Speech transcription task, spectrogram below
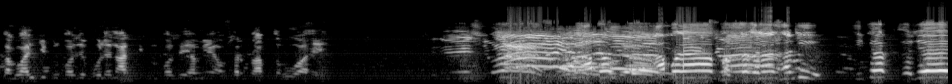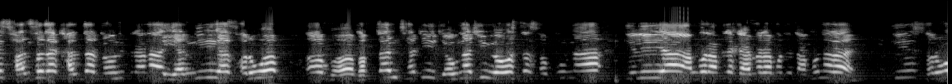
भगवान की कृपा से, भोलेनाथ की कृपा से हमें अवसर प्राप्त हुआ है। भक्तगणांसाठी इथं जे सांसद आहे खासदार नवनीत राणा यांनी या सर्व भक्तांसाठी जेवणाची व्यवस्था संपूर्ण केली या आपण आपल्या कॅमेरामध्ये दाखवणार आहे. की सर्व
